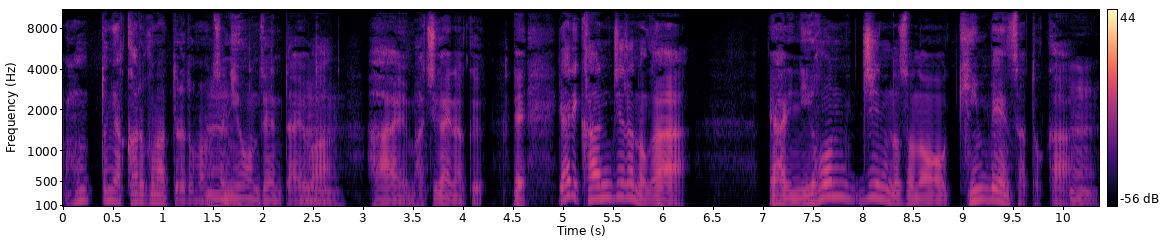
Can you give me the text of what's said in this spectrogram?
本当に明るくなってると思いますよ、うん。日本全体は、うん。はい間違いなく。でやはり感じるのがやはり日本人のその勤勉さとか、うん。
